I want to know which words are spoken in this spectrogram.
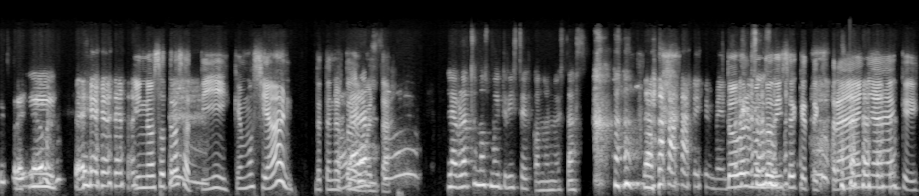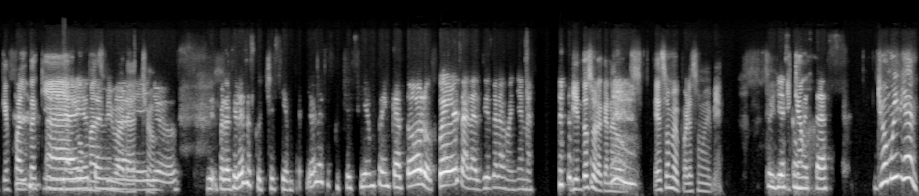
extrañaba. Y nosotros a ti, qué emoción de tenerte de vuelta. La verdad somos muy tristes cuando no estás. Todo el mundo dice que te extraña, que, que falta aquí algo más vivaracho. Pero sí les escuché siempre. Yo les escuché siempre en cada todos los jueves a las 10 de la mañana. Vientos huracanados. Eso me parece muy bien. ¿Tú, Jess, cómo estás? Yo muy bien.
